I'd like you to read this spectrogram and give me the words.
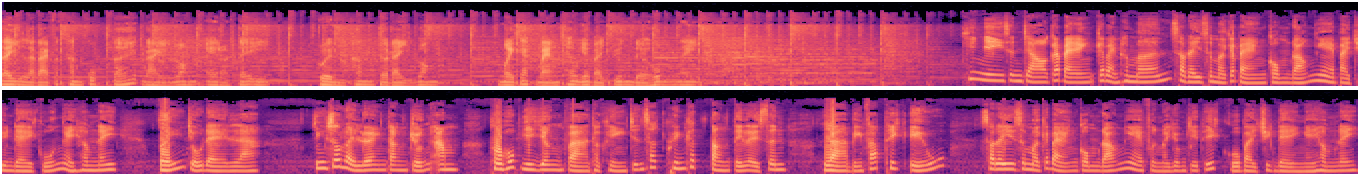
Đây là đài phát thanh quốc tế Đài Loan RTI, truyền thanh từ Đài Loan. Mời các bạn theo dõi bài chuyên đề hôm nay. Khi Nhi xin chào các bạn, các bạn thân mến. Sau đây xin mời các bạn cùng đón nghe bài chuyên đề của ngày hôm nay với chủ đề là dân số Đài Loan tăng trưởng âm, thu hút di dân và thực hiện chính sách khuyến khích tăng tỷ lệ sinh là biện pháp thiết yếu. Sau đây xin mời các bạn cùng đón nghe phần nội dung chi tiết của bài chuyên đề ngày hôm nay.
